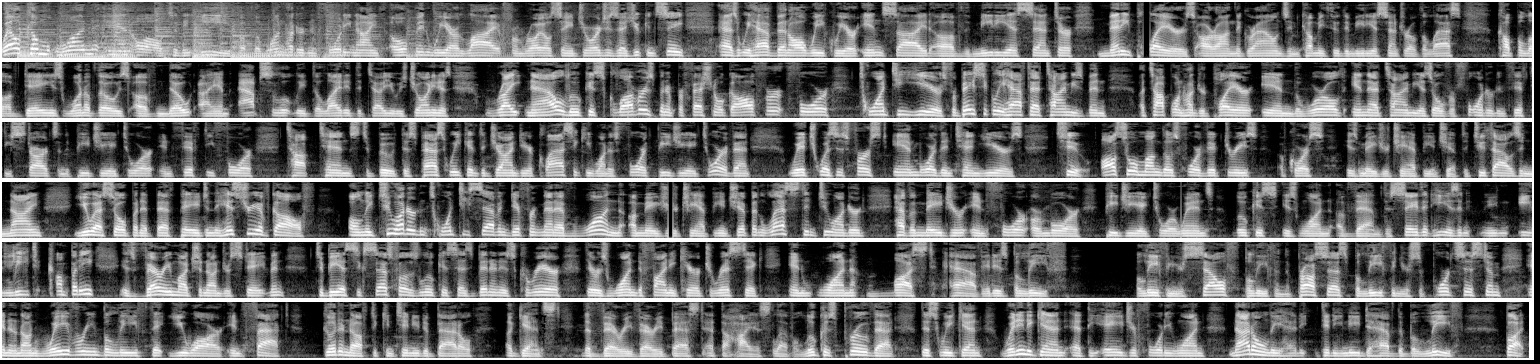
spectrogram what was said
Welcome, one and all, to the eve of the 149th Open. We are live from Royal St. George's. As you can see, as we have been all week, we are inside of the Media Center. Many players are on the grounds and coming through the Media Center over the last couple of days. One of those of note, I am absolutely delighted to tell you, is joining us right now. Lucas Glover has been a professional golfer for 20 years. For basically half that time, he's been a top 100 player in the world. In that time, he has over 450 starts in the PGA Tour in 54 top 10s to boot. This past weekend, the John Deere Classic, he won his fourth PGA Tour event, which was his first in more than 10 years, too. Also, among those four victories, of course, his major championship, the 2009 U.S. Open at Bethpage. In the history of golf, only 227 different men have won a major championship, and less than 200 have a major in four or more PGA Tour wins. Lucas is one of them. To say that he is an, an elite company is very much an understatement. To be as successful as Lucas has been in his career, there is one defining characteristic and one must have it is belief belief in yourself, belief in the process, belief in your support system, and an unwavering belief that you are, in fact, good enough to continue to battle against the very, very best at the highest level. Lucas proved that this weekend, winning again at the age of 41. Not only he, did he need to have the belief, but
